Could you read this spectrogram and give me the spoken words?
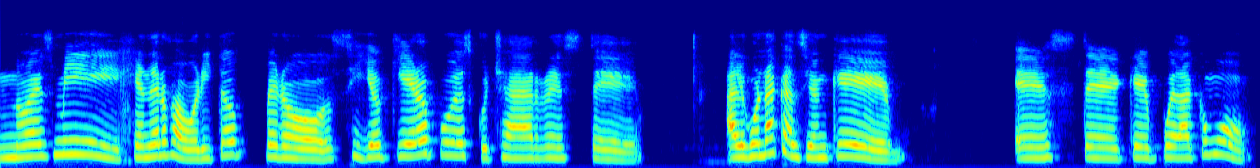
no es mi género favorito, pero si yo quiero puedo escuchar, este, alguna canción que, este, que pueda como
